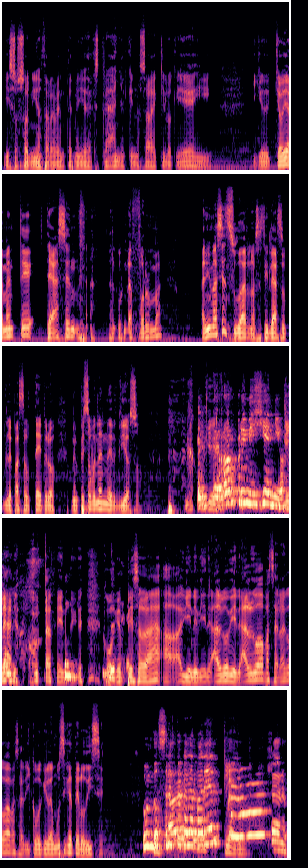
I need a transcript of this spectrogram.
Y esos sonidos de repente medio extraños que no sabes qué es lo que es y, y que, que, obviamente te hacen, de alguna forma, a mí me hacen sudar, no sé si le, le pasa a usted, pero me empiezo a poner nervioso. El terror primigenio. Claro, justamente. Como que empiezo a, ah, ah, viene, viene, algo viene, algo va a pasar, algo va a pasar. Y como que la música te lo dice. Un, dos, tres, toca la pared. Claro. claro.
